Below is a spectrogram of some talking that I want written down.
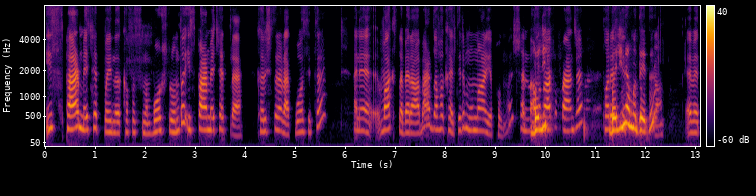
İspermeçet bayını kafasının boşluğunda ispermeçetle karıştırarak bu asiti hani wax'la beraber daha kaliteli mumlar yapılmış. Hani ama Bali- daha çok bence parafin Balina mı dedin? Evet,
